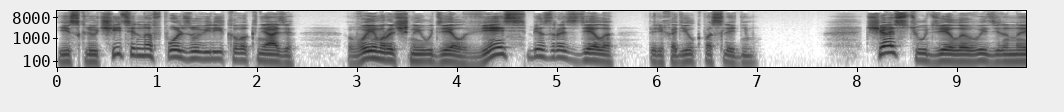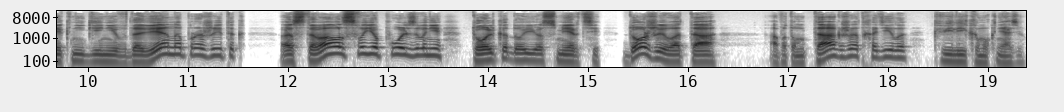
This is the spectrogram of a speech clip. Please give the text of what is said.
исключительно в пользу великого князя, выморочный удел весь без раздела переходил к последнему. Часть удела, выделенная княгине вдове на прожиток, оставалась в свое пользование только до ее смерти, до живота, а потом также отходила к великому князю.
